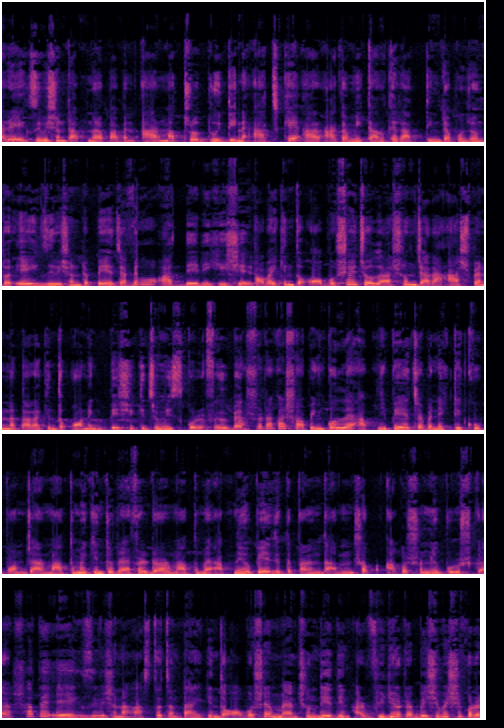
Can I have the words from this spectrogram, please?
আর এই এক্সিবিশনটা আপনারা পাবেন আর মাত্র দুই দিন আজকে আর আগামী কালকে রাত তিনটা পর্যন্ত এই এক্সিবিশনটা পেয়ে যাবে তো আর দেরি কিসের? সবাই কিন্তু অবশ্যই চলে আসুন, যারা আসবেন না, তারা কিন্তু অনেক বেশি কিছু মিস করে ফেলবেন। পাঁচশো টাকা শপিং করলে আপনি পেয়ে যাবেন একটি কুপন যার মাধ্যমে কিন্তু র্যাফেল ড্রর মাধ্যমে আপনিও পেয়ে যেতে পারেন দারুণ সব আকর্ষণীয় পুরস্কার। সাথে এই এক্সিবিশনে আসতে চান তাকে কিন্তু অবশ্যই মেনশন দিয়ে দিন আর ভিডিওটা বেশি বেশি করে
